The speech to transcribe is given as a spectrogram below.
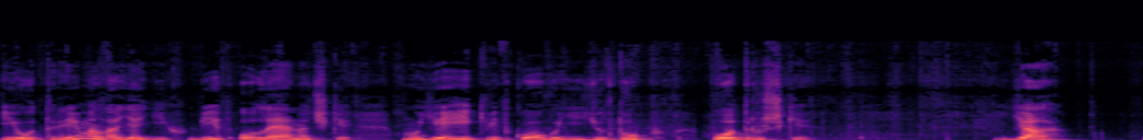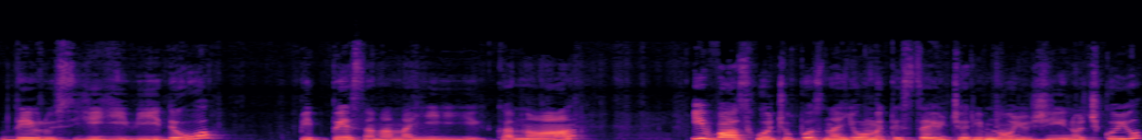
І отримала я їх від Оленочки, моєї квіткової ютуб подружки. Я дивлюсь її відео, підписана на її канал. І вас хочу познайомити з цією чарівною жіночкою.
